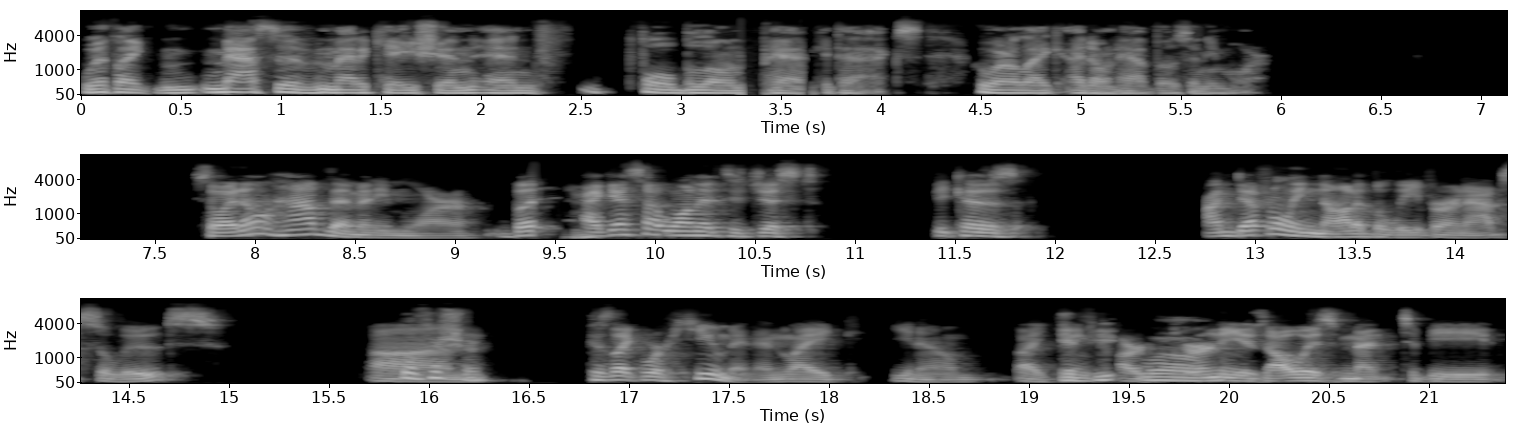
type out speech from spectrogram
with like massive medication and full blown panic attacks who are like, I don't have those anymore. So I don't have them anymore. But I mm-hmm. guess I wanted to just because I'm definitely not a believer in absolutes. Um, well, for sure. Because like we're human, and like you know, I think you, our well, journey is always meant to be.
